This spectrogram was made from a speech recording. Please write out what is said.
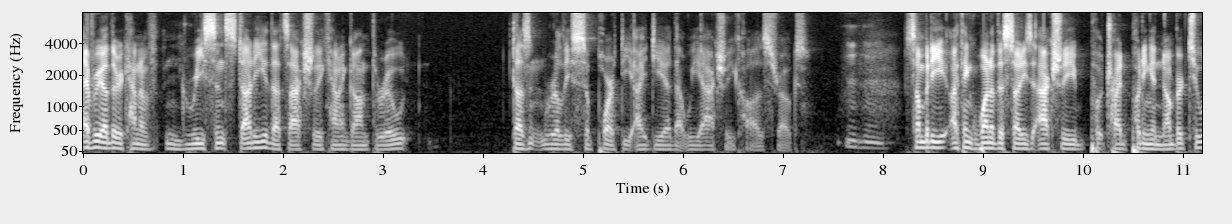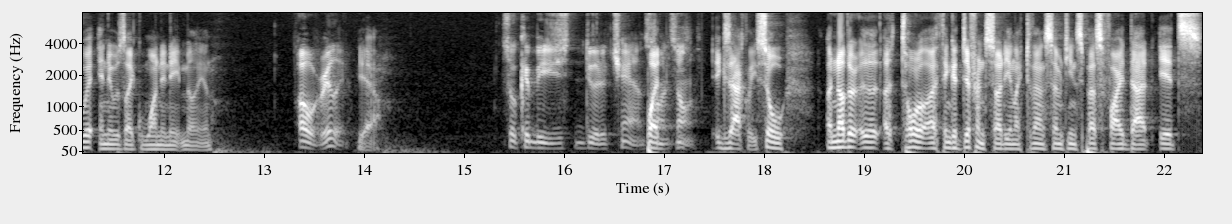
every other kind of recent study that's actually kind of gone through doesn't really support the idea that we actually cause strokes. Mm-hmm. somebody i think one of the studies actually put, tried putting a number to it and it was like one in eight million Oh, really? yeah So it could be just due to chance but on its own. exactly so another a, a total i think a different study in like 2017 specified that it's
